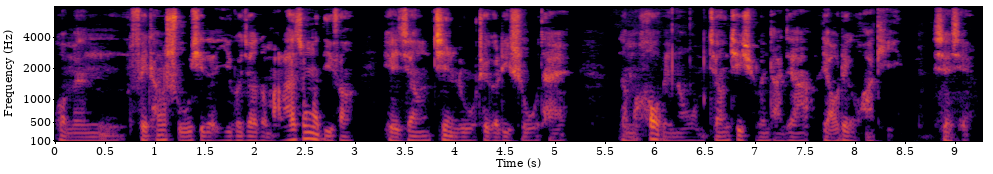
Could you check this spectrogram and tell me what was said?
我们非常熟悉的一个叫做马拉松的地方，也将进入这个历史舞台。那么后边呢，我们将继续跟大家聊这个话题。谢谢。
